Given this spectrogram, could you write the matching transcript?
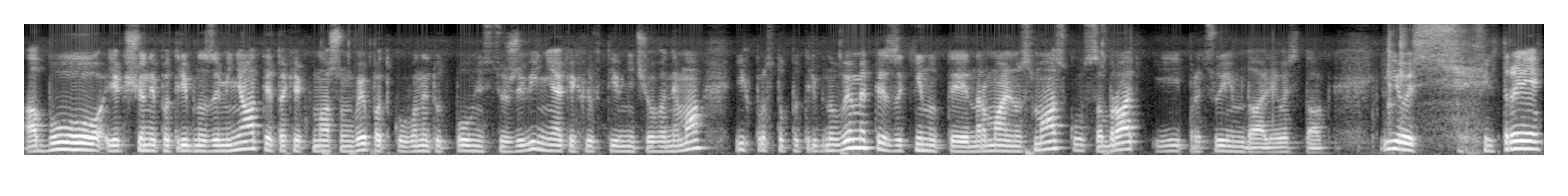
або, якщо не потрібно заміняти, так як в нашому випадку вони тут повністю живі, ніяких люфтів, нічого нема. Їх просто потрібно вимити, закинути нормальну смазку, собрати і працюємо далі. Ось так. І ось фільтри,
